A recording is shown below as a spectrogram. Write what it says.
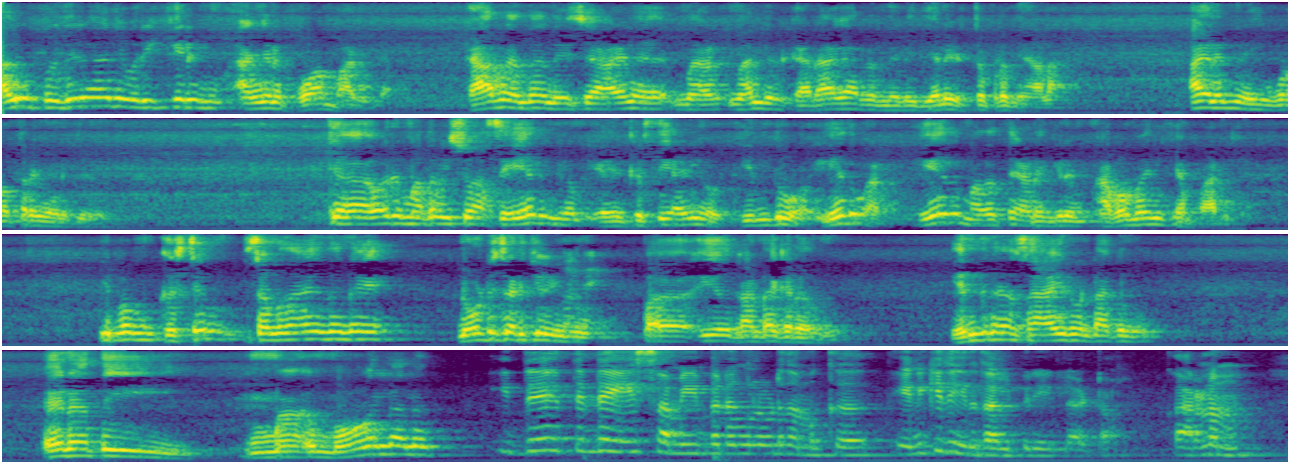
അത് പൃഥ്വിരാജ് ഒരിക്കലും അങ്ങനെ പോകാൻ പാടില്ല. കാരണം എന്താണെന്ന് വെച്ചാൽ അയാൾ നല്ലൊരു കലാകാരൻ എന്ന ജനം ഇഷ്ടപ്പെടുന്ന ആളാണ് അയാളെന്തിനാ ഈ കുളത്തരം കാണിക്കുന്നത്? ഒരു മതവിശ്വാസം ഏതെങ്കിലും ക്രിസ്ത്യാനിയോ ഹിന്ദുവോ ഏത് ഏത് മതത്തെ ആണെങ്കിലും അപമാനിക്കാൻ പാടില്ല. ഇപ്പം ക്രിസ്ത്യൻ സമുദായം തന്നെ നോട്ടീസ് അടിച്ചു കഴിഞ്ഞു ഇത് കണ്ടേക്കരുതെന്ന്. എന്തിനാണ് സാഹചര്യം ഉണ്ടാക്കുന്നത്? അതിനകത്ത് ഈ മ- ഇദ്ദേഹത്തിന്റെ ഈ സമീപനങ്ങളോട് നമുക്ക് എനിക്ക് തീരെ താല്പര്യമില്ല കേട്ടോ. കാരണം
